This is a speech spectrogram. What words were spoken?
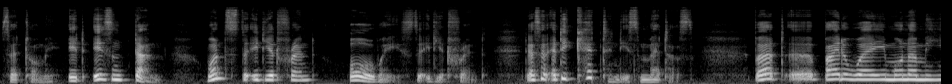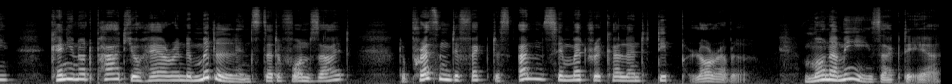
said Tommy. It isn't done. Once the idiot friend, always the idiot friend. There's an etiquette in these matters. But, uh, by the way, mon ami, can you not part your hair in the middle instead of one side? The present effect is unsymmetrical and deplorable. Mon ami, sagte er,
